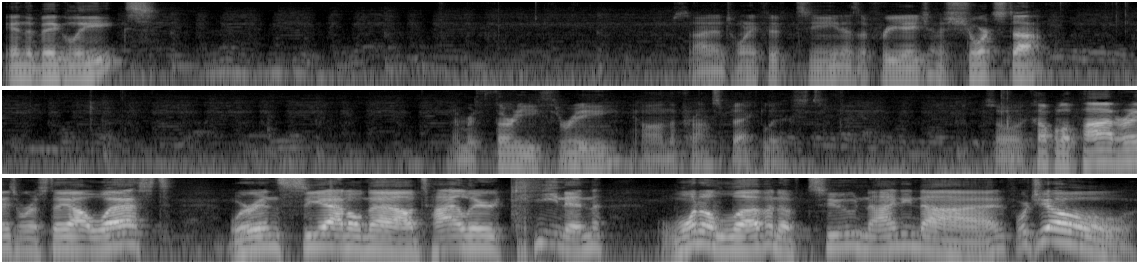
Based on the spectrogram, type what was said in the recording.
in the big leagues. Signed in 2015 as a free agent, a shortstop. Number 33 on the prospect list. So a couple of Padres. We're going to stay out west. We're in Seattle now. Tyler Keenan, 111 of 299 for Joe.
